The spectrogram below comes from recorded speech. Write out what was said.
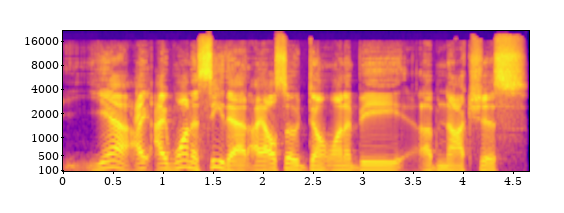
yeah, I, I want to see that. I also don't want to be obnoxious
